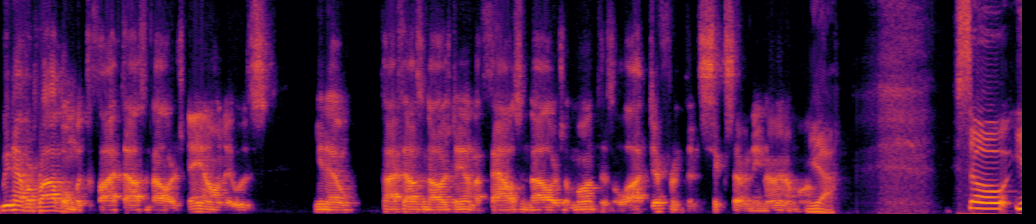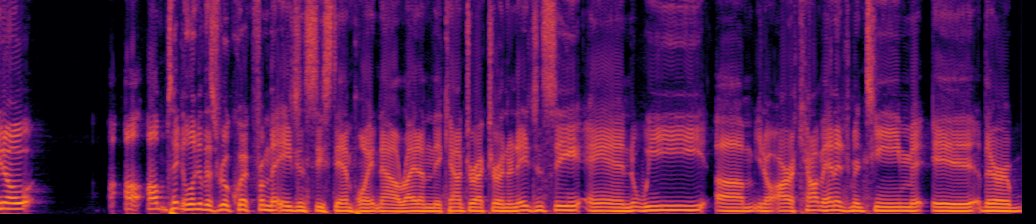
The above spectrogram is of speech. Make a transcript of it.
we didn't have a problem with the $5000 down it was you know $5000 down $1000 a month is a lot different than 679 a month Yeah. So, you know, I'll, I'll take a look at this real quick from the agency standpoint now, right? I'm the account director in an agency, and we, um, you know, our account management team is they're,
